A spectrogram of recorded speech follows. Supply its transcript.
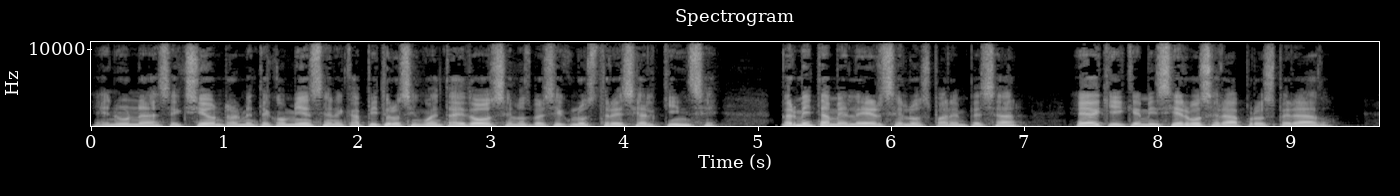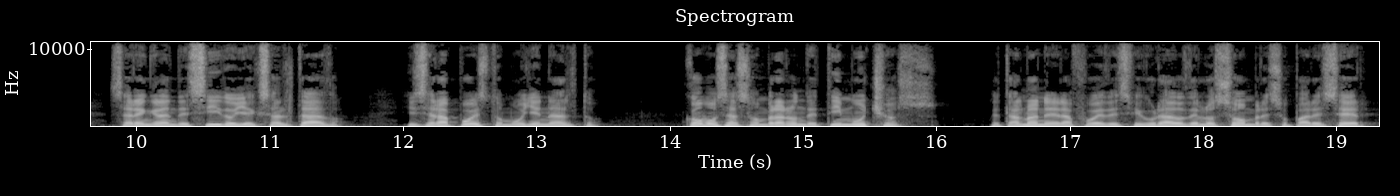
en una sección. Realmente comienza en el capítulo 52, en los versículos 13 al 15. Permítame leérselos para empezar. He aquí que mi siervo será prosperado, será engrandecido y exaltado, y será puesto muy en alto. ¿Cómo se asombraron de ti muchos? De tal manera fue desfigurado de los hombres su parecer,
